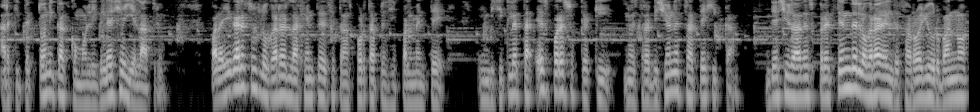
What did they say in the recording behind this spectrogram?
arquitectónica como la iglesia y el atrio. Para llegar a estos lugares la gente se transporta principalmente en bicicleta. Es por eso que aquí nuestra visión estratégica de ciudades pretende lograr el desarrollo urbano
